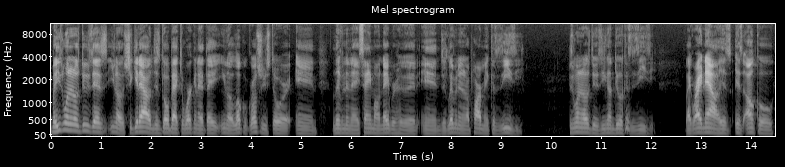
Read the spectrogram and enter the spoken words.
But he's one of those dudes that's, you know, should get out and just go back to working at they, you know, local grocery store and living in a same old neighborhood and just living in an apartment because it's easy. He's one of those dudes. He's gonna do it because it's easy. Like right now, his his uncle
